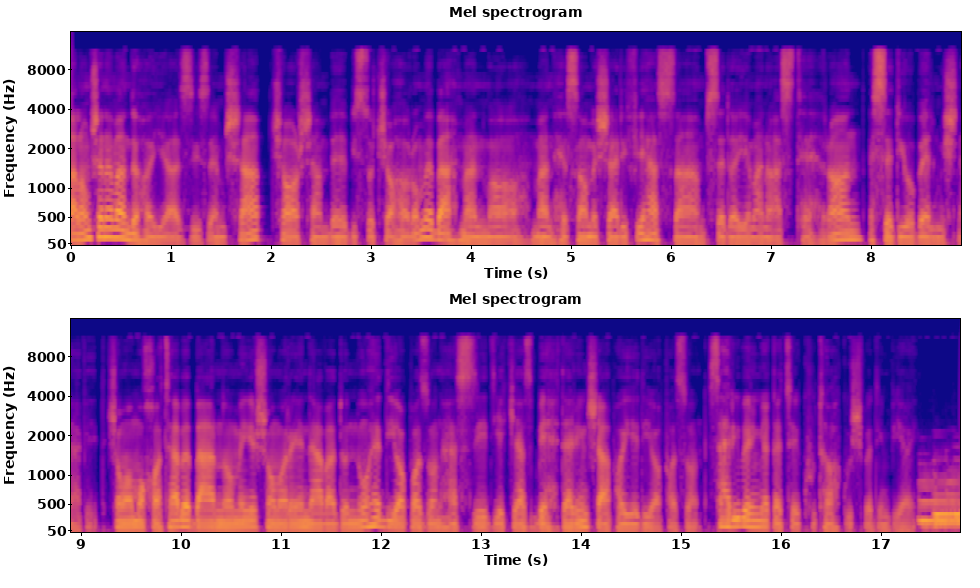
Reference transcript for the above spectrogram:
سلام شنونده های عزیز. امشب چهارشنبه 24 بهمن ماه. من حسام شریفی هستم. صدای منو از تهران استدیو بل میشنوید. شما مخاطب برنامه شماره 99 دیاپازون هستید. یکی از بهترین شبهای دیاپازون. سریع بریم یه قطعه کوتاه گوش بدیم. بیاییم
